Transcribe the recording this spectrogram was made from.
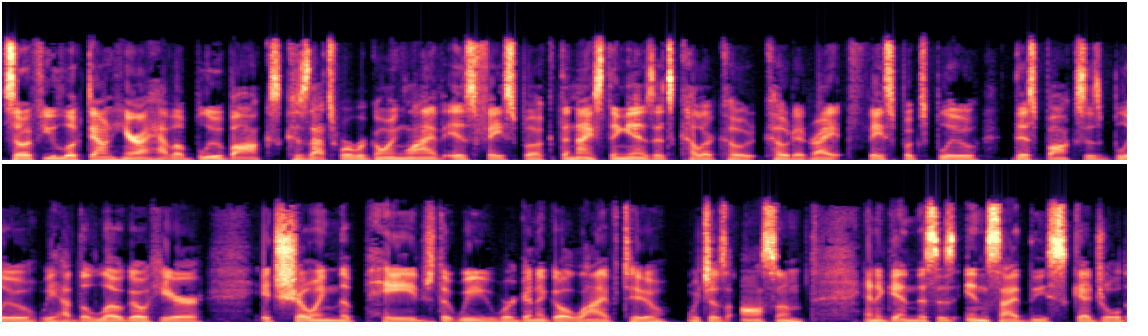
So if you look down here, I have a blue box because that's where we're going live is Facebook. The nice thing is it's color coded, right? Facebook's blue. This box is blue. We have the logo here. It's showing the page that we were going to go live to, which is awesome. And again, this is inside the scheduled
